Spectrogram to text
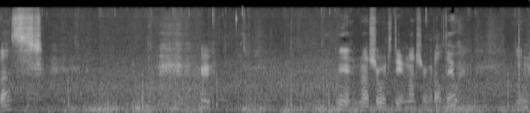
bus. Hmm. Yeah, I'm not sure what to do. I'm not sure what I'll do in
